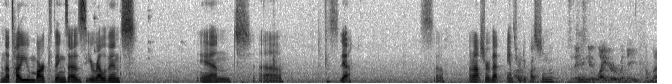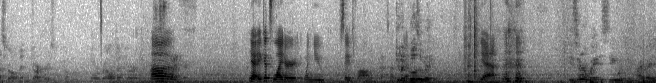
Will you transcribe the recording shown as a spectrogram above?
and that's how you mark things as irrelevant. And uh, yeah, so I'm not sure if that answered your question. So things get lighter when they become less relevant and darker as they become more relevant, or? or Uh. Yeah, it gets lighter when you say it's wrong. So, Till it yeah. goes away. Yeah. Is there a way to see what you've highlighted?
